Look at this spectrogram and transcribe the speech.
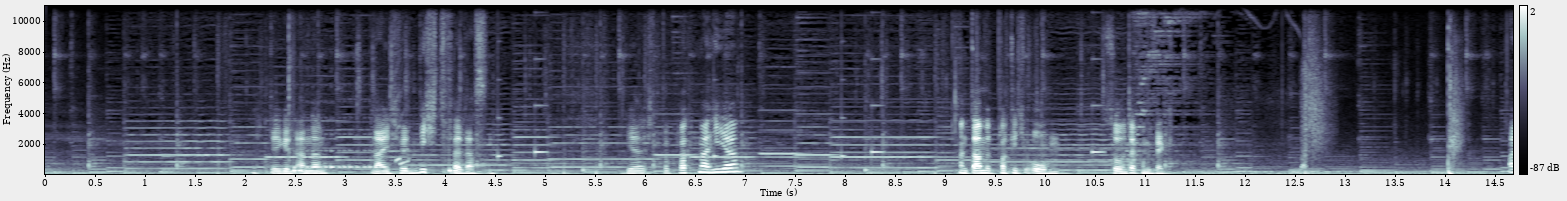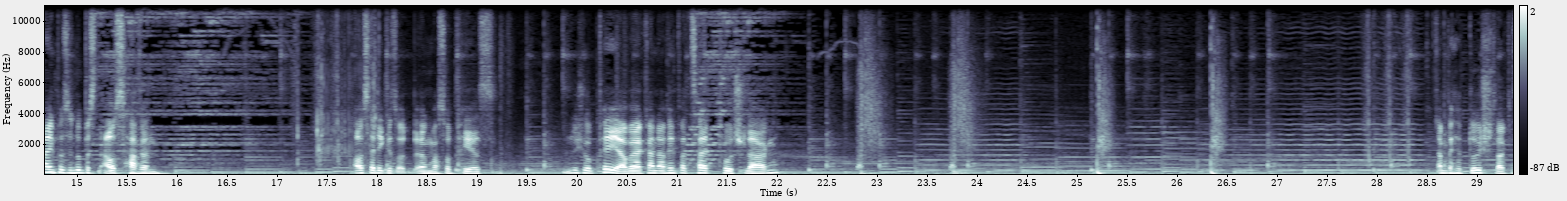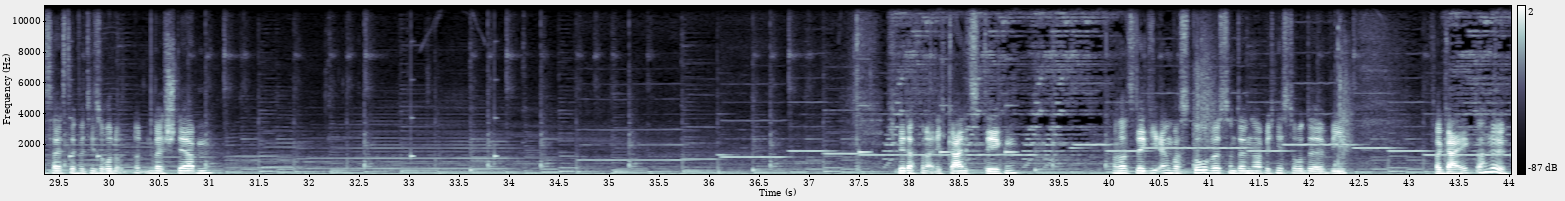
Ich lege den anderen... Nein, ich will nicht verlassen. Hier, ich block mal hier. Und damit blocke ich oben. So, und der kommt weg. Eigentlich muss ich nur ein bisschen ausharren. Außer ist irgendwas OPs. Nicht OP, aber er kann auf jeden Fall Zeit totschlagen. Aber ich habe Durchschlag, das heißt, er wird diese Runde unten gleich sterben. Ich will davon eigentlich gar nichts legen. Ansonsten lege ich irgendwas doofes und dann habe ich nächste Runde wie vergeigt. Ach nö,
